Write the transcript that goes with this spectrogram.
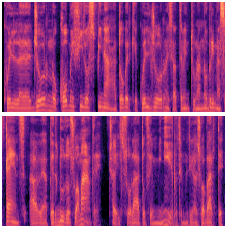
quel giorno come filo spinato, perché quel giorno, esattamente un anno prima, Spence aveva perduto sua madre, cioè il suo lato femminile, potremmo dire la sua parte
